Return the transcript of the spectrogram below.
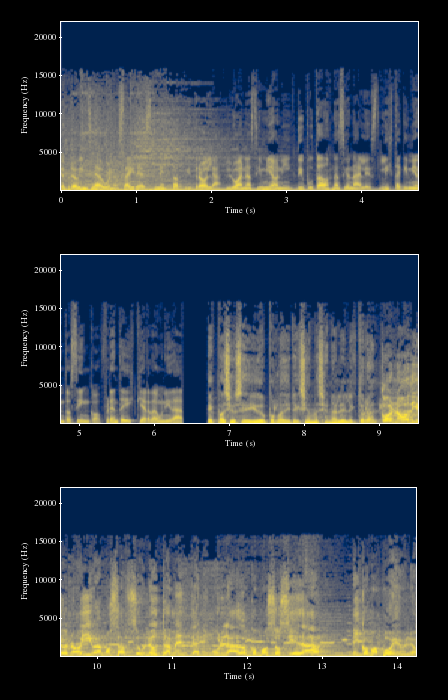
En provincia de Buenos Aires, Néstor Pitrola, Luana Simioni, diputados nacionales, lista 505, Frente de Izquierda Unidad. Espacio cedido por la Dirección Nacional Electoral. Con odio no íbamos absolutamente a ningún lado como sociedad ni como pueblo.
